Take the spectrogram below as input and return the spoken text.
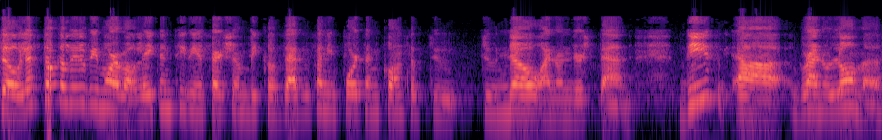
So let's talk a little bit more about latent TB infection because that is an important concept to, to know and understand. These uh, granulomas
